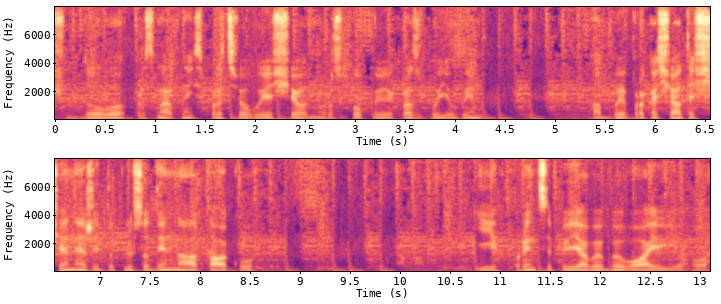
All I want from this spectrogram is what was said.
Чудово, присмертний спрацьовує, ще одну розкопую, якраз бойовим. Аби прокачати ще нежить до плюс один на атаку. І, в принципі, я вибиваю його.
